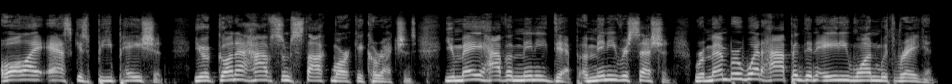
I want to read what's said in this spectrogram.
All I ask is be patient. You're going to have some stock market corrections. You may have a mini dip, a mini recession. Remember what happened in 81 with Reagan?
